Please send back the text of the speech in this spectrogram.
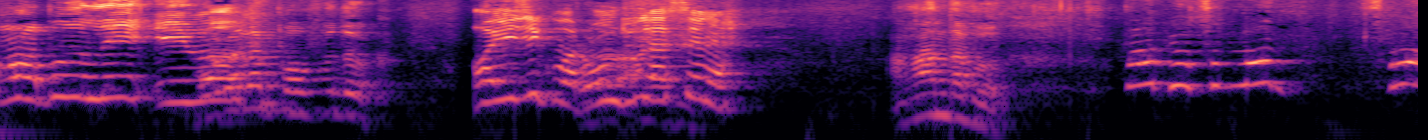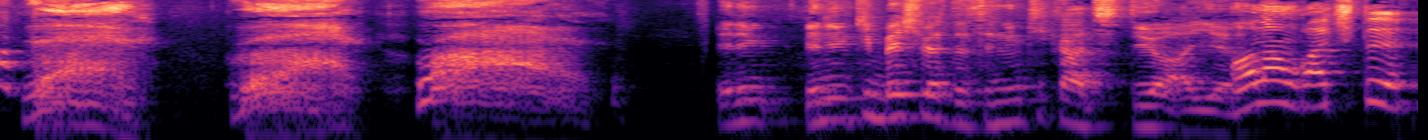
abili eyvah. Orada pofuduk. Ayıcık var onu düzelsene. Aha da bu. Ne yapıyorsun lan? Benim benimki 5 metre seninki kaç diyor ayı. Anam kaçtı.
